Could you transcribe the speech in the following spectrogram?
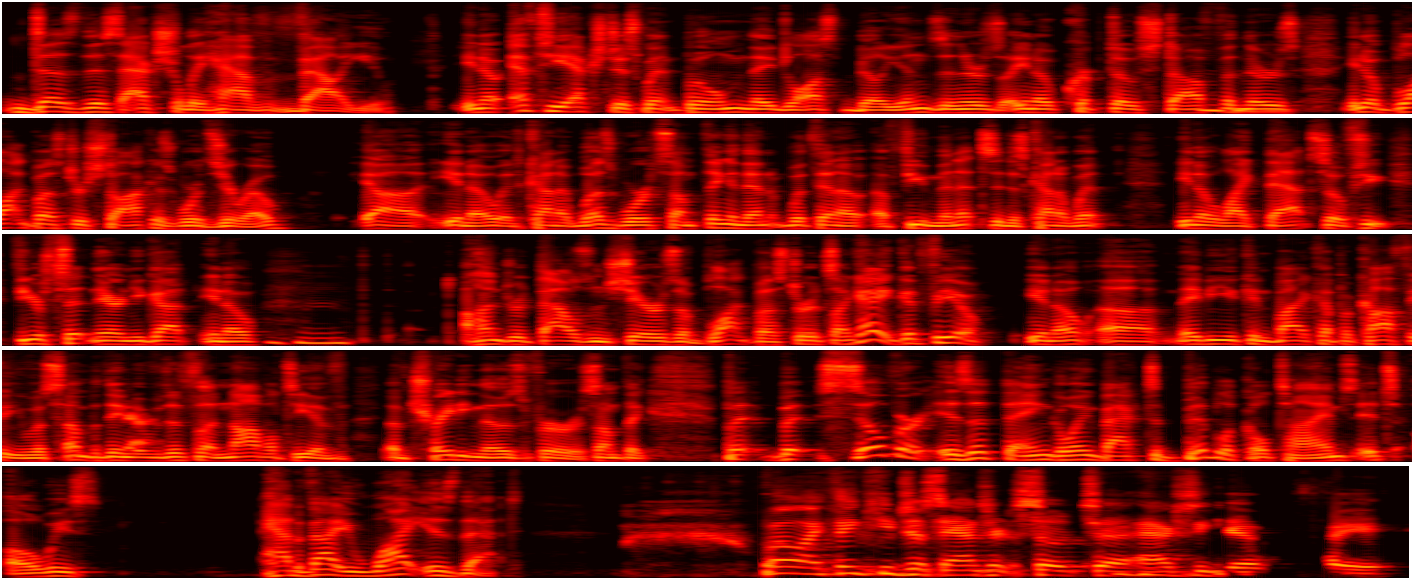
does this actually have value? You know, FTX just went boom. They'd lost billions, and there's you know crypto stuff, mm-hmm. and there's you know blockbuster stock is worth zero. Uh, you know, it kind of was worth something, and then within a, a, few minutes, it just kind of went, you know, like that. So if you if you're sitting there and you got you know. Mm-hmm hundred thousand shares of Blockbuster, it's like, hey, good for you. You know, uh, maybe you can buy a cup of coffee with something yeah. just the novelty of of trading those for something. But but silver is a thing going back to biblical times. It's always had a value. Why is that? Well, I think you just answered. So to mm-hmm. actually give a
